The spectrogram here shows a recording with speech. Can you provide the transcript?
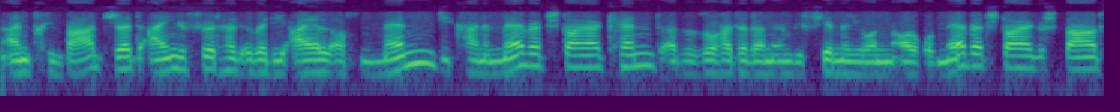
ein Privatjet eingeführt hat über die Isle of Man, die keine Mehrwertsteuer kennt. Also so hat er dann irgendwie vier Millionen Euro Mehrwertsteuer gespart.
